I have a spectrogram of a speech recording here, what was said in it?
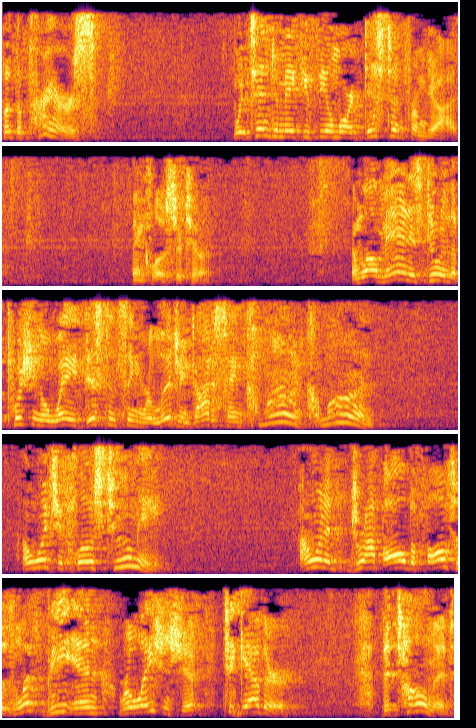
but the prayers would tend to make you feel more distant from God than closer to Him. And while man is doing the pushing away, distancing religion, God is saying, Come on, come on. I want you close to me. I want to drop all the falsehoods and let's be in relationship together. The Talmud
